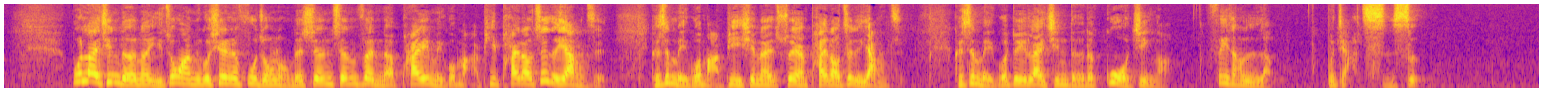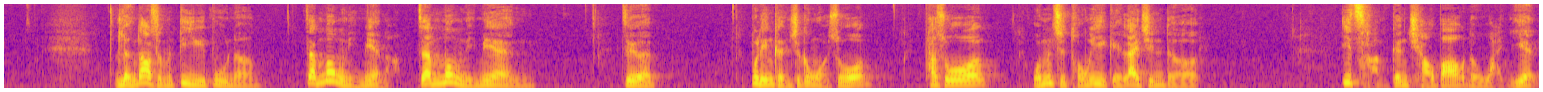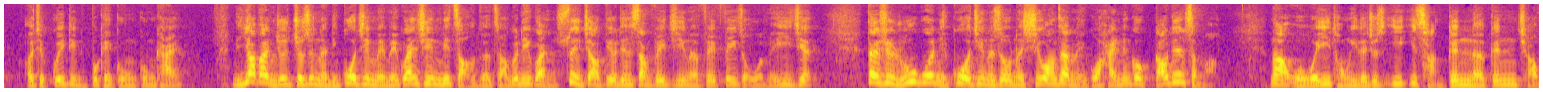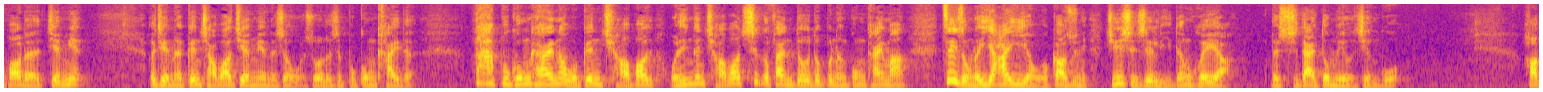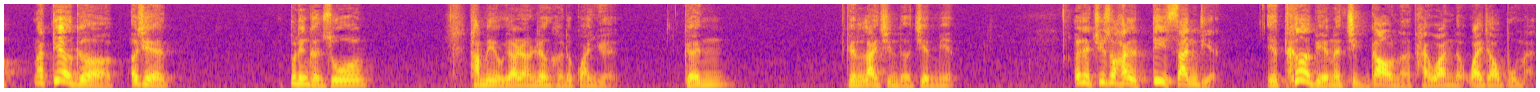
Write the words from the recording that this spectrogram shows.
不过赖清德呢，以中华民国现任副总统的身身份呢，拍美国马屁拍到这个样子。可是美国马屁现在虽然拍到这个样子，可是美国对于赖清德的过境啊，非常冷，不假辞色。冷到什么地步呢？在梦里面啊，在梦里面，这个布林肯是跟我说，他说我们只同意给赖清德。一场跟侨胞的晚宴，而且规定你不可以公公开，你要不然你就就是呢，你过境没没关系，你找着找个旅馆睡觉，第二天上飞机呢飞飞走，我没意见。但是如果你过境的时候呢，希望在美国还能够搞点什么，那我唯一同意的就是一一场跟呢跟侨胞的见面，而且呢跟侨胞见面的时候，我说了是不公开的，那不公开，那我跟侨胞，我连跟侨胞吃个饭都都不能公开吗？这种的压抑啊，我告诉你，即使是李登辉啊。的时代都没有见过。好，那第二个，而且布林肯说他没有要让任何的官员跟跟赖清德见面，而且据说还有第三点，也特别呢警告呢台湾的外交部门，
